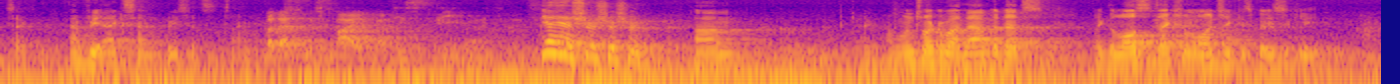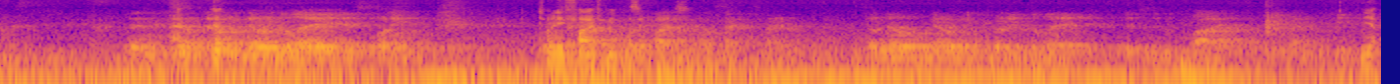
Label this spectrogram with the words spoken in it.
exactly. Every accent resets the timer. But that's inspired by TCP, right? It's- Yeah, yeah, sure, sure, sure. Um, I, I won't talk about that, but that's like the loss detection logic is basically Then, so no, no delay is twenty. 25 milliseconds. Twenty-five milliseconds, sorry. So no, no encoded delay is implied, it might be Yep.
